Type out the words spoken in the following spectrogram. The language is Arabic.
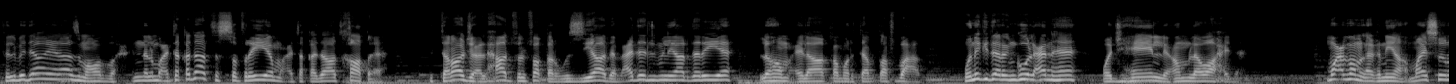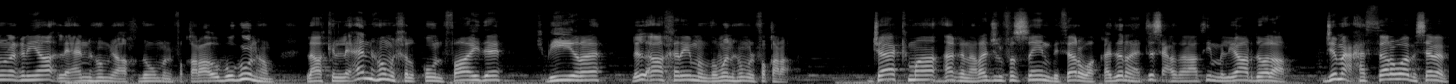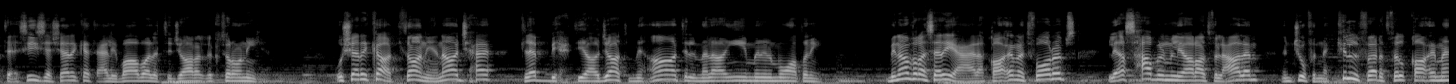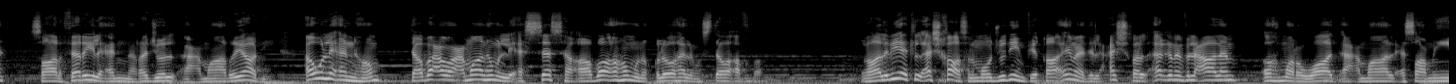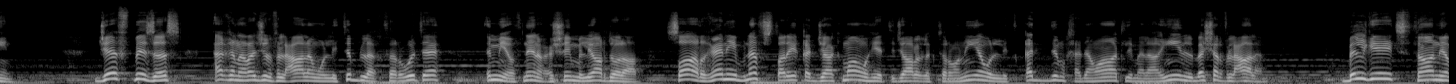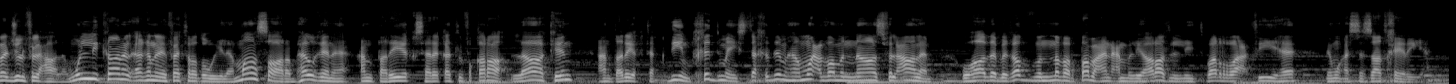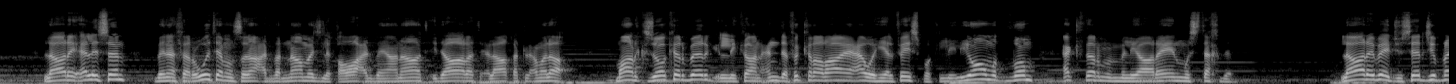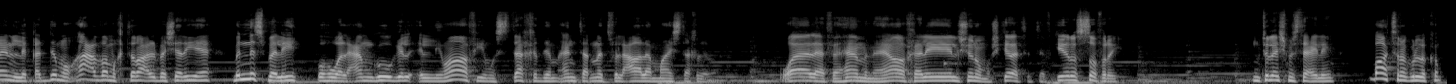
في البداية لازم أوضح أن المعتقدات الصفرية معتقدات خاطئة. التراجع الحاد في الفقر والزيادة بعدد المليارديرية لهم علاقة مرتبطة في بعض ونقدر نقول عنها وجهين لعملة واحدة. معظم الأغنياء ما يصيرون أغنياء لأنهم يأخذون من الفقراء ويبوقونهم لكن لأنهم يخلقون فائدة كبيرة للآخرين من ضمنهم الفقراء. جاك ما أغنى رجل في الصين بثروة قدرها 39 مليار دولار. جمع هالثروة بسبب تأسيس شركة علي بابا للتجارة الإلكترونية. وشركات ثانية ناجحة تلبي احتياجات مئات الملايين من المواطنين. بنظرة سريعة على قائمة فوربس لأصحاب المليارات في العالم نشوف أن كل فرد في القائمة صار ثري لأن رجل أعمال ريادي أو لأنهم تابعوا أعمالهم اللي أسسها آبائهم ونقلوها لمستوى أفضل. غالبية الأشخاص الموجودين في قائمة العشرة الأغنى في العالم هم رواد أعمال عصاميين. جيف بيزوس أغنى رجل في العالم واللي تبلغ ثروته 122 مليار دولار. صار غني بنفس طريقة جاك ما وهي التجارة الإلكترونية واللي تقدم خدمات لملايين البشر في العالم. بيل جيتس ثاني رجل في العالم واللي كان الأغنى لفترة طويلة ما صار بهالغنى عن طريق سرقة الفقراء لكن عن طريق تقديم خدمة يستخدمها معظم الناس في العالم. وهذا بغض النظر طبعا عن مليارات اللي يتبرع فيها لمؤسسات خيرية. لاري أليسون بنى ثروته من صناعة برنامج لقواعد بيانات إدارة علاقة العملاء. مارك زوكربيرج اللي كان عنده فكرة رائعة وهي الفيسبوك اللي اليوم تضم أكثر من مليارين مستخدم. لاري بيج وسيرجي برين اللي قدموا أعظم اختراع البشرية بالنسبة لي وهو العم جوجل اللي ما في مستخدم إنترنت في العالم ما يستخدمه. ولا فهمنا يا خليل شنو مشكلة التفكير الصفري. أنتوا ليش مستعجلين؟ باكر أقول لكم.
